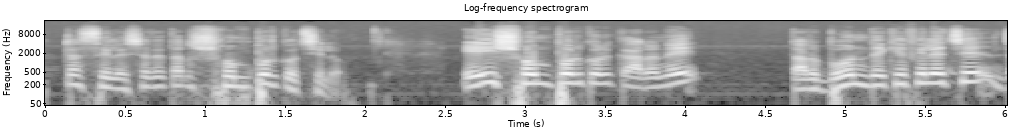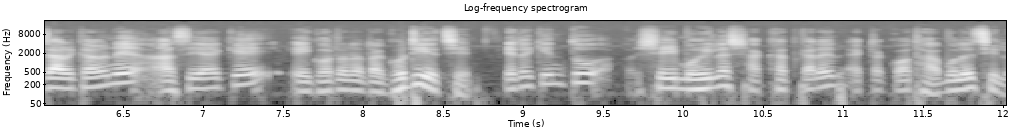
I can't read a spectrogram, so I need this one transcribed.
একটা ছেলের সাথে তার সম্পর্ক ছিল। এই সম্পর্কের কারণে তার বোন দেখে ফেলেছে, যার কারণে আসিয়াকে এই ঘটনাটা ঘটিয়েছে। এটা কিন্তু সেই মহিলার সাক্ষাৎকারের একটা কথা বলেছিল।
